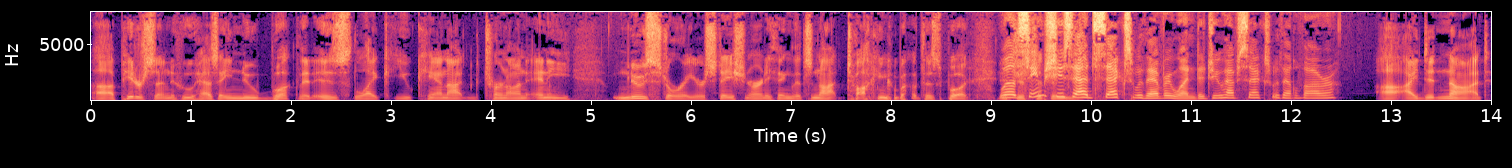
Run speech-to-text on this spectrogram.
uh, Peterson, who has a new book that is like you cannot turn on any news story or station or anything that's not talking about this book. well, it seems she's had sex with everyone. Did you have sex with Elvira? Uh, I did not.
